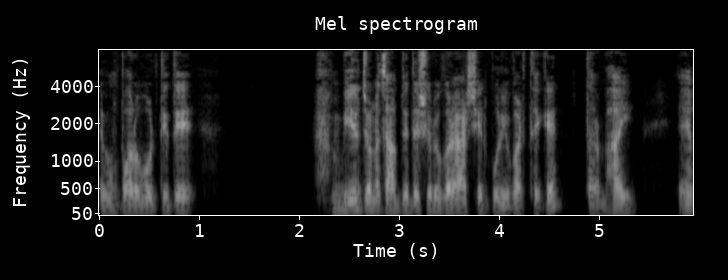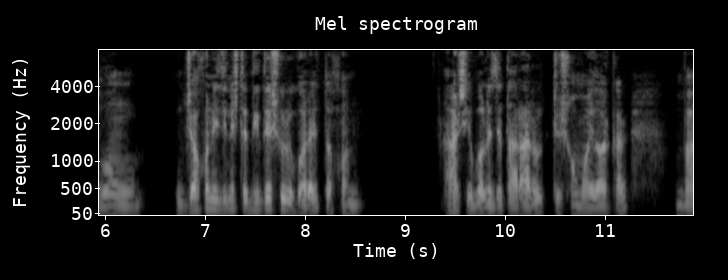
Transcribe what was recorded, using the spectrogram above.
এবং পরবর্তীতে বিয়ের জন্য চাপ দিতে শুরু করে আরশির পরিবার থেকে তার ভাই এবং যখন এই জিনিসটা দিতে শুরু করে তখন আরশি বলে যে তার আরও একটু সময় দরকার বা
